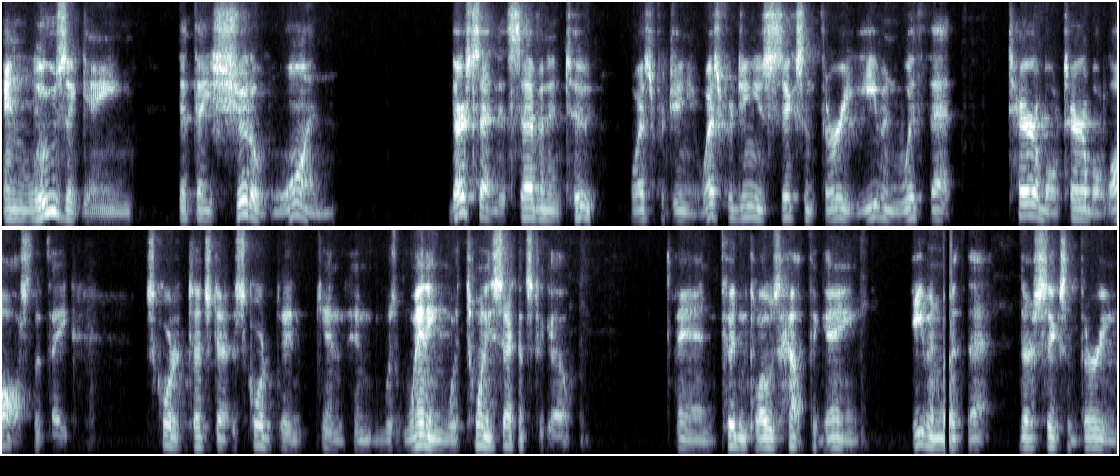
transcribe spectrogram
and lose a game that they should have won, they're setting at 7 and 2. West Virginia. West Virginia's 6 and 3 even with that terrible terrible loss that they scored a touchdown, scored and, and, and was winning with 20 seconds to go and couldn't close out the game. Even with that, they're six and three.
